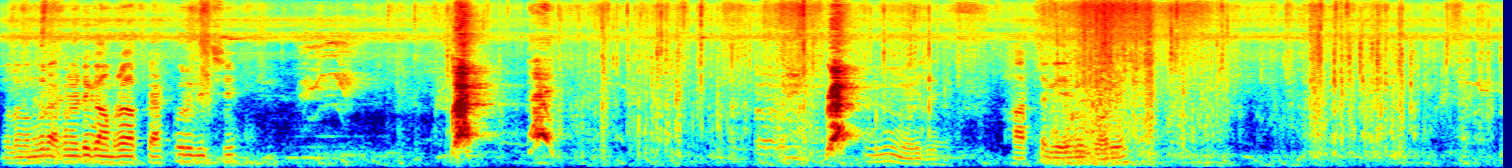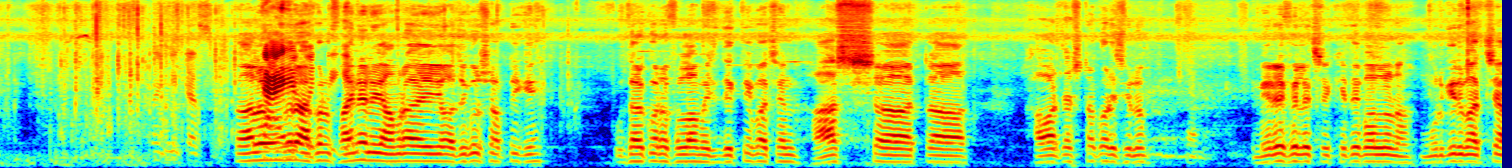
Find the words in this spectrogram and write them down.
তাহলে বন্ধুরা এখন এটাকে আমরা প্যাক করে দিচ্ছি হুম, এই হাতটাকে এভাবে ধরে। তাহলে বন্ধুরা এখন ফাইনালি আমরা এই অজগর সাপটিকে উদ্ধার করে ফেললাম। এই যে দেখতে পাচ্ছেন হাঁস আহ, একটা খাওয়ার চেষ্টা করেছিল। মেরে ফেলেছে খেতে পারল না। মুরগির বাচ্চা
